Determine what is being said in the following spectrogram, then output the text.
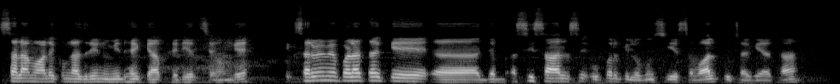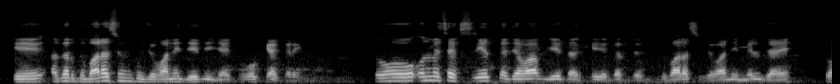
अल्लाम नाजरीन उम्मीद है कि आप खैरियत से होंगे। एक सर्वे में पढ़ा था कि जब 80 साल से ऊपर के लोगों से ये सवाल पूछा गया था कि अगर दोबारा से उनको जवानी दे दी जाए तो वो क्या करेंगे? तो उनमें से अक्सरियत का जवाब ये था कि अगर जब दोबारा से जवानी मिल जाए तो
